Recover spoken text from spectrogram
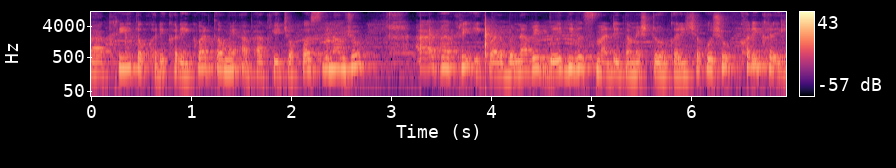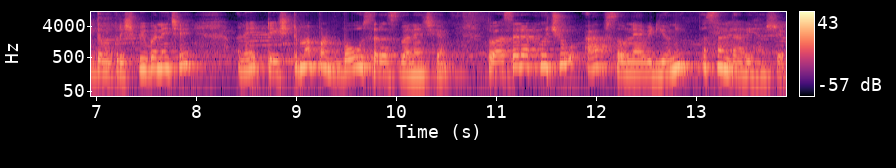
ભાખરી. તો ખરેખર એકવાર તમે આ ભાખરી ચોક્કસ બનાવજો. આ ભાખરી એકવાર બનાવી બે દિવસ માટે તમે સ્ટોર કરી શકો છો. ખરેખર એકદમ ક્રિસ્પી બને છે અને ટેસ્ટમાં પણ બહુ સરસ બને છે. તો આશા રાખું છું આપ સૌને આ વિડીયોની પસંદ આવી હશે.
